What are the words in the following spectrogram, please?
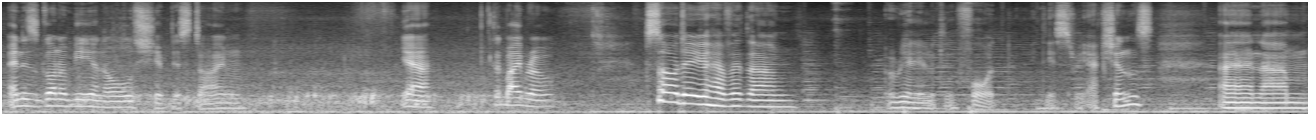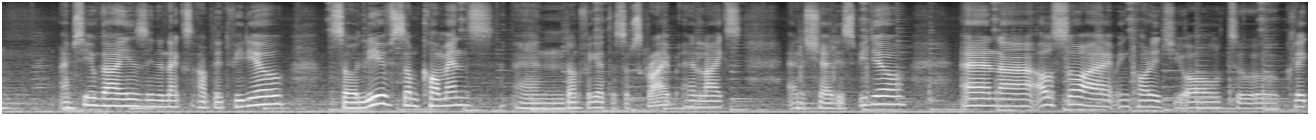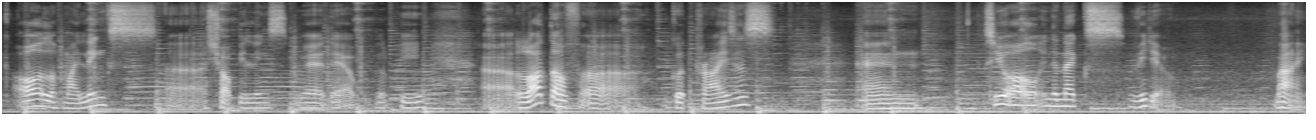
And it's gonna be an old ship this time. Yeah goodbye bro. So there you have it. I'm really looking forward to these reactions and um, I see you guys in the next update video. So leave some comments and don't forget to subscribe and likes and share this video. And uh, also I encourage you all to click all of my links uh, links where there will be a lot of uh, good prizes. And see you all in the next video. Bye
